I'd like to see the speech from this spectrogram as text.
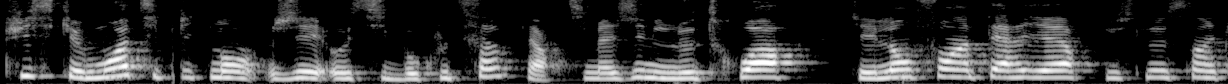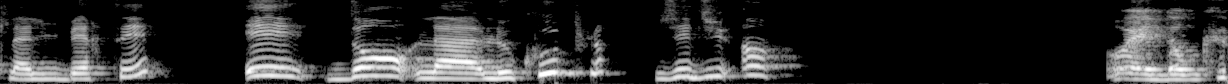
puisque moi, typiquement, j'ai aussi beaucoup de 5. Alors, t'imagines le 3 qui est l'enfant intérieur, plus le 5, la liberté. Et dans le couple, j'ai du 1. Ouais, donc euh,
